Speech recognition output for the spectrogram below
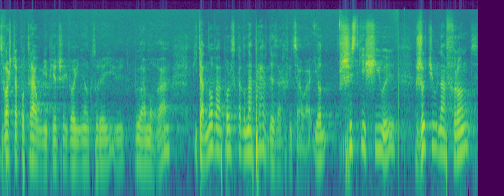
zwłaszcza po traumie pierwszej wojny, o której była mowa. I ta nowa Polska go naprawdę zachwycała. I on wszystkie siły rzucił na front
